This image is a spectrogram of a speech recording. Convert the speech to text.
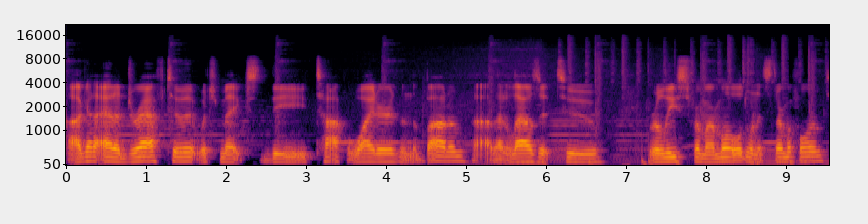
I gotta add a draft to it, which makes the top wider than the bottom. Uh, that allows it to release from our mold when it's thermoformed.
